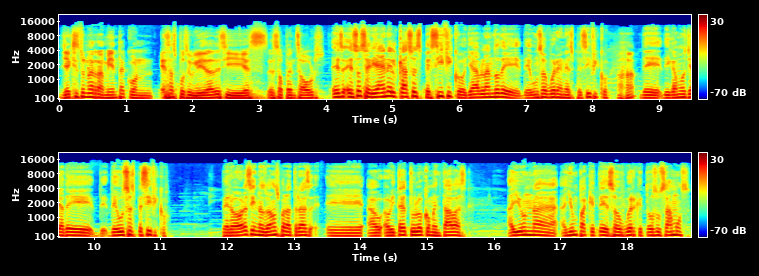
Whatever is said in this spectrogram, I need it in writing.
ya existe una herramienta con esas posibilidades y es, es open source. Es- eso sería en el caso específico, ya hablando de, de un software en específico. Ajá. de, digamos, ya de, de- de uso específico. Pero ahora si nos vamos para atrás, eh, ahorita tú lo comentabas, hay, una, hay un paquete de software que todos usamos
